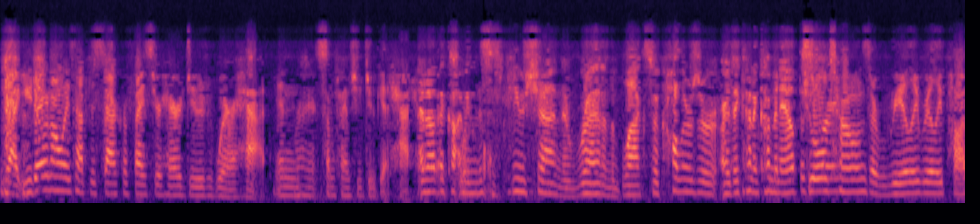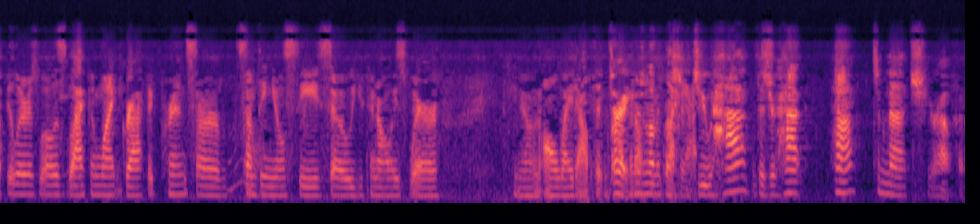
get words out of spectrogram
Right, you don't always have to sacrifice your hairdo to wear a hat, and Right. sometimes you do get hat. hair. And other, I mean, this is fuchsia and the red and the black. So colors are are they kind of coming out this Jewel spring? tones are really, really popular, as well as black and white graphic prints are Oh. something you'll see. So you can always wear, you know, an all white outfit. All right. Here's another with a black question. Do you have? Does your hat have to match your outfit?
